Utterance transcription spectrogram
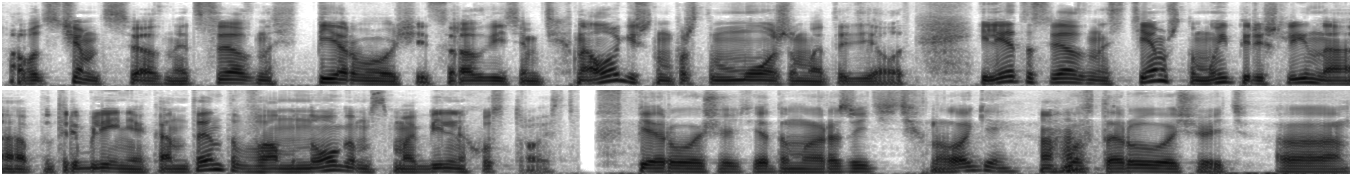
А вот с чем это связано? Это связано в первую очередь с развитием технологий, что мы просто можем это делать? Или это связано с тем, что мы перешли на потребление контента во многом с мобильных устройств? В первую очередь, я думаю, развитие технологий. Ага. Во вторую очередь, а,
